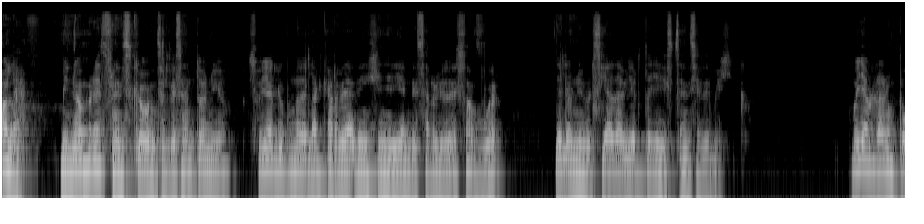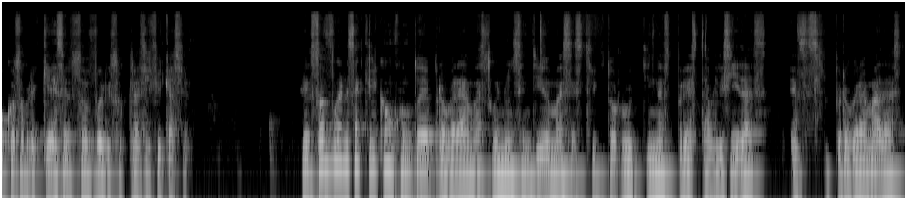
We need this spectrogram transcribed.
Hola, mi nombre es Francisco González Antonio, soy alumno de la carrera de Ingeniería en Desarrollo de Software de la Universidad Abierta y a Distancia de México. Voy a hablar un poco sobre qué es el software y su clasificación. El software es aquel conjunto de programas o en un sentido más estricto rutinas preestablecidas, es decir, programadas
